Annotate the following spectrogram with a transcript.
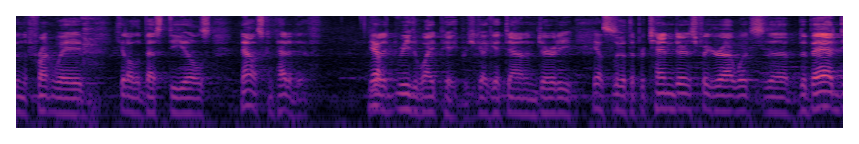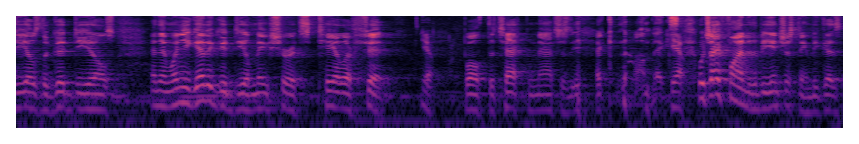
in the front wave, get all the best deals. Now it's competitive. You Yep. got to read the white papers. You got to get down and dirty. Yes. Look at the pretenders, figure out what's the, the bad deals, the good deals, and then when you get a good deal, make sure it's tailor fit. Yep. Both the tech matches the economics, Yep. which I find to be interesting because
